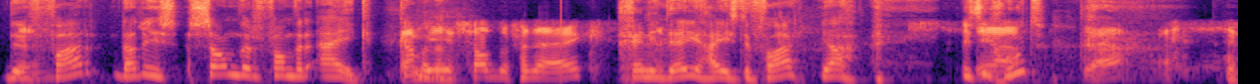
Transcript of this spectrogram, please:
de VAR, dat is Sander van der Eyck. En Kan wie is Sander van der Eyck? Geen idee, hij is de VAR. Ja. Is die Ja. goed? Ja.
